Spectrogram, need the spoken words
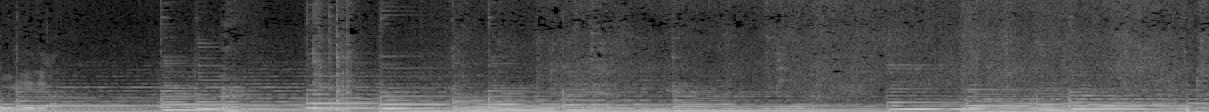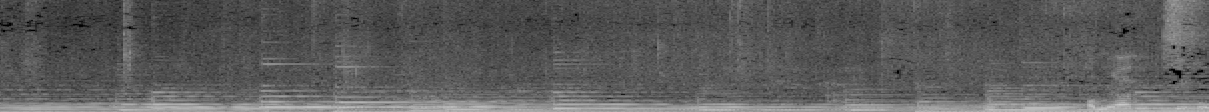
Beli ya. SEO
